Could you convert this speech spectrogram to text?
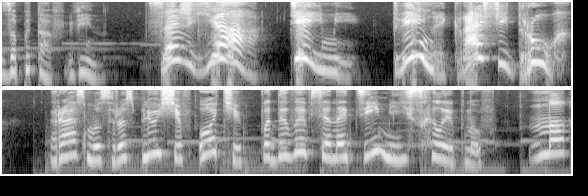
запитав він. Це ж я, Тімі, твій найкращий друг. Расмус розплющив очі, подивився на Тімі й схлипнув. На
